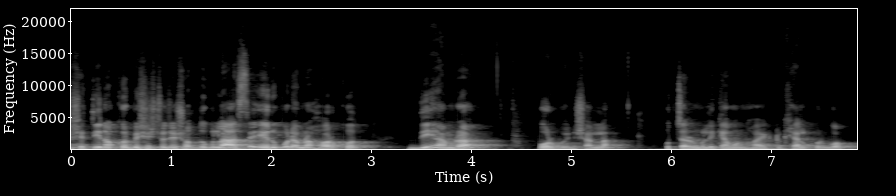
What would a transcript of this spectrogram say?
সে তিন অক্ষর বিশিষ্ট যে শব্দগুলো আছে, এর উপরে আমরা হরকত দিয়ে আমরা পড়ব ইনশাল্লাহ উচ্চারণগুলি কেমন হয় একটু খেয়াল করব।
